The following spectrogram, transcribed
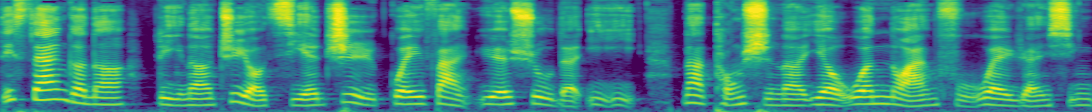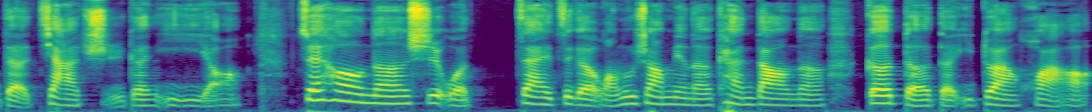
第三个呢，礼呢具有节制、规范、约束的意义，那同时呢也有温暖、抚慰人心的价值跟意义哦。最后呢，是我在这个网络上面呢看到呢歌德的一段话哦，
